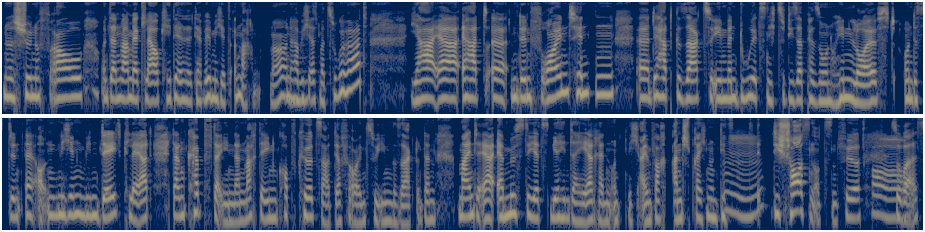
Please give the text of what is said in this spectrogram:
eine schöne Frau. Und dann war mir klar, okay, der, der will mich jetzt anmachen. Ne? Und dann habe ich erstmal zugehört. Ja, er, er hat äh, den Freund hinten, äh, der hat gesagt zu ihm, wenn du jetzt nicht zu dieser Person hinläufst und es den, äh, und nicht irgendwie ein Date klärt, dann köpft er ihn, dann macht er ihn den Kopf kürzer, hat der Freund zu ihm gesagt. Und dann meinte er, er müsste jetzt mir hinterherrennen und mich einfach ansprechen und die, die Chance nutzen für Oh. sowas.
